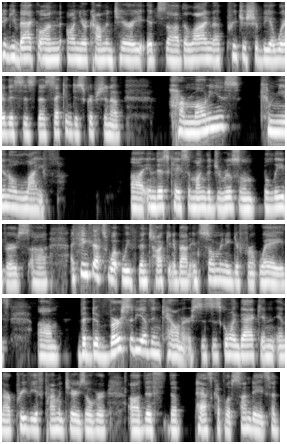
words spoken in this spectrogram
piggyback on, on your commentary, it's uh, the line that preachers should be aware, this is the second description of harmonious communal life. Uh, in this case, among the Jerusalem believers. Uh, I think that's what we've been talking about in so many different ways. Um, the diversity of encounters, this is going back in, in our previous commentaries over uh, this, the past couple of Sundays, had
